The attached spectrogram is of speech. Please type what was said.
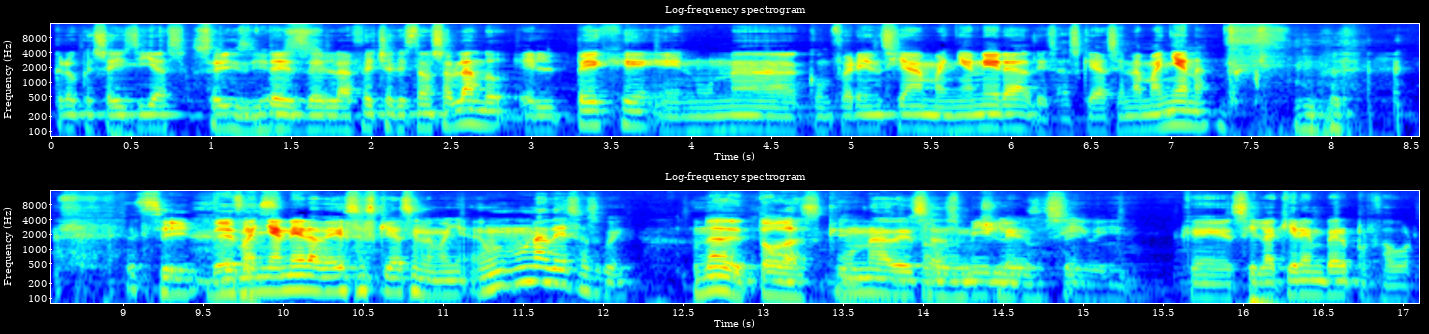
creo que seis días, seis días. desde la fecha que estamos hablando, el PG en una conferencia mañanera de esas que hacen la mañana. Sí, de esas. Mañanera de esas que hacen la mañana. un- Una de esas, güey. Una de todas. Que Una de esas miles, sí, güey. Que si la quieren ver, por favor,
